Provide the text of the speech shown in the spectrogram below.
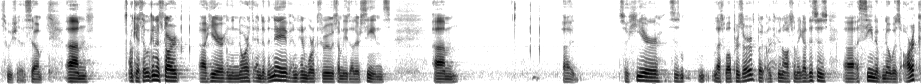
swoosh is. So, um, okay, so we're going to start uh, here in the north end of the nave and, and work through some of these other scenes. Um, uh, so here, this is less well preserved, but you can also make out this is uh, a scene of Noah's Ark.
